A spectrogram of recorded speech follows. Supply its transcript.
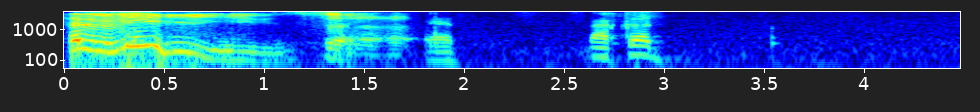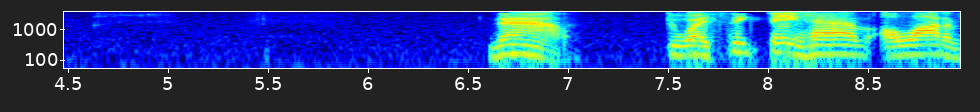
Please. It's not good. Now, do I think they have a lot of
